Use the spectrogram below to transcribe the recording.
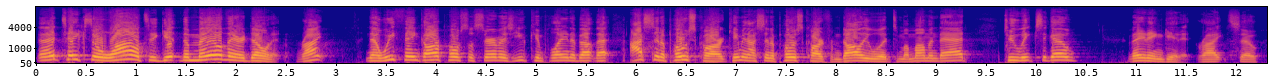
now, it takes a while to get the mail there, don't it? Right? Now, we think our postal service, you complain about that. I sent a postcard, Kim and I sent a postcard from Dollywood to my mom and dad two weeks ago. They didn't get it, right? So,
